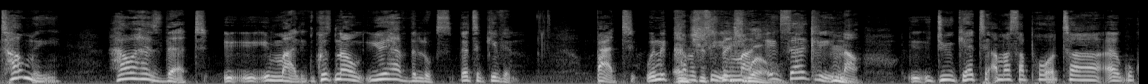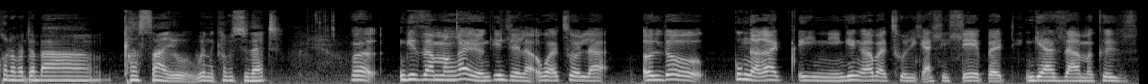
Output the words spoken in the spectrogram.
tell me how has that i- i- imali because now you have the looks that's a given but when it And comes she to speaks imali well. exactly now i- do you get ama-supporter uh, kukhona abantu abaxhasayo when it comes to that well ngizama ngayo yonke indlela okwathola although kungakaqini ngingakabatholi kahle hle but ngiyazama because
